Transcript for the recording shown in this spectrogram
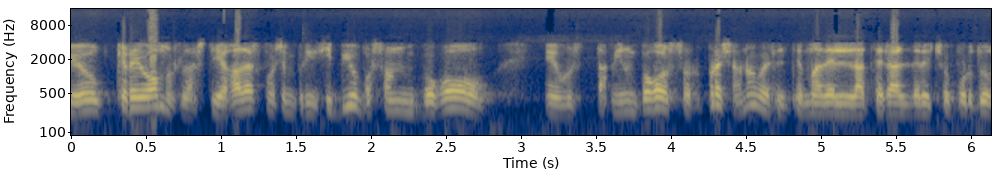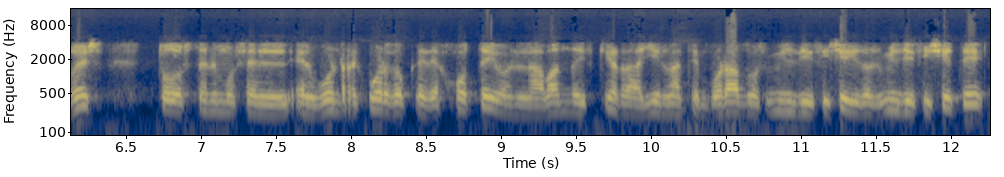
Yo creo, vamos, las llegadas, pues en principio, pues son un poco, eh, pues, también un poco sorpresa, ¿no? el tema del lateral derecho portugués, todos tenemos el, el, buen recuerdo que dejó Teo en la banda izquierda allí en la temporada 2016-2017,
